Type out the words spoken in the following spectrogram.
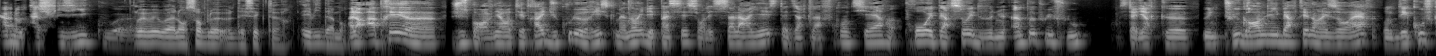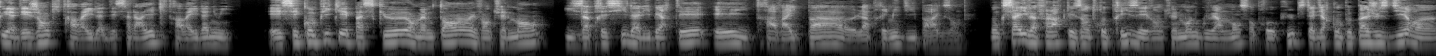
valable aux tâches physiques ou. euh, Oui, oui, oui, à l'ensemble des secteurs, évidemment. Alors après, euh, juste pour revenir au télétravail, du coup le risque maintenant il est passé sur les salariés, c'est-à-dire que la frontière pro et perso est devenue un peu plus floue. C'est-à-dire que une plus grande liberté dans les horaires, on découvre qu'il y a des gens qui travaillent, là, des salariés qui travaillent la nuit. Et c'est compliqué parce que en même temps, éventuellement, ils apprécient la liberté et ils travaillent pas euh, l'après-midi, par exemple. Donc ça, il va falloir que les entreprises et éventuellement le gouvernement s'en préoccupent. C'est-à-dire qu'on peut pas juste dire euh,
